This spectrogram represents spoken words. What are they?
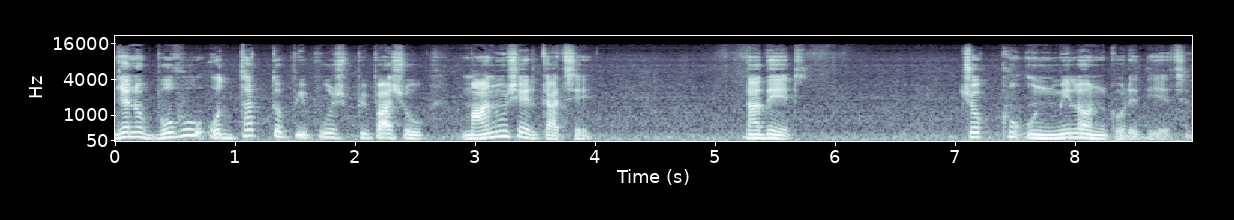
যেন বহু অধ্যাত্ম পিপুষ পিপাসু মানুষের কাছে তাদের চক্ষু উন্মিলন করে দিয়েছেন।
